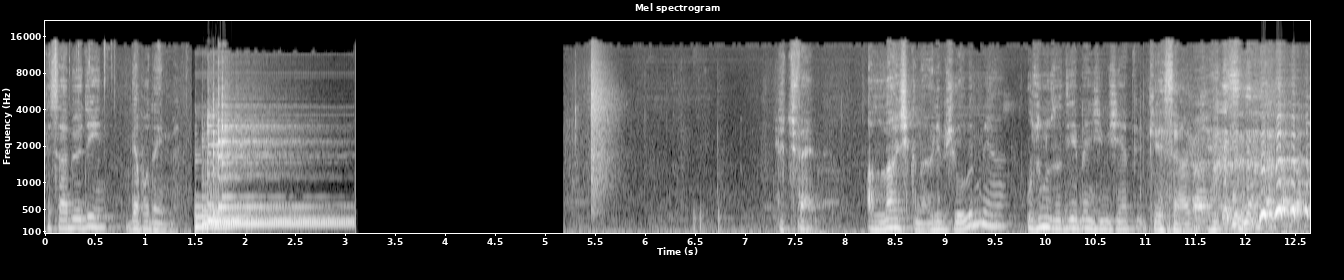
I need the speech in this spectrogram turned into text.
Hesabı ödeyin depodayım ben. Lütfen. Allah aşkına öyle bir şey olur mu ya? Uzun uzadıya ben şimdi şey yapayım. Kes abi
